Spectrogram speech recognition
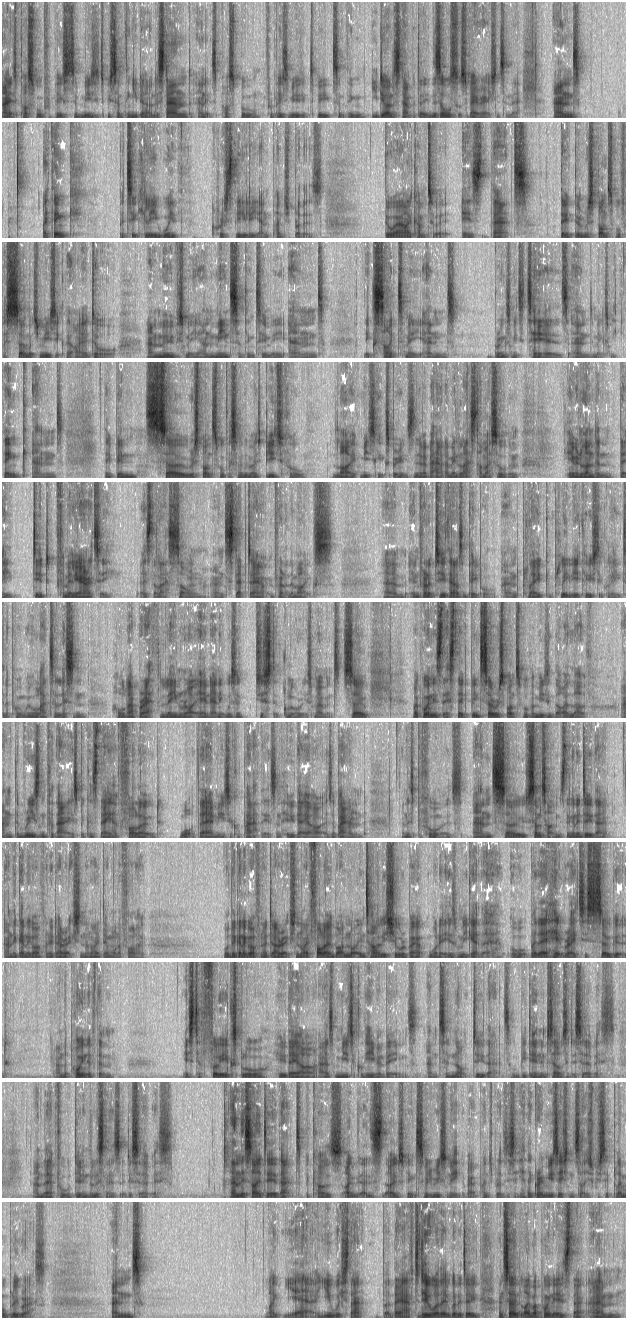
and it's possible for a piece of music to be something you don't understand, and it's possible for a piece of music to be something you do understand, but there's all sorts of variations in there. And I think, particularly with Chris Thile and Punch Brothers, the way I come to it is that they've been responsible for so much music that I adore and moves me and means something to me and excites me and brings me to tears and makes me think and they've been so responsible for some of the most beautiful live music experiences I've ever had. I mean, last time I saw them here in London, they did Familiarity as the last song and stepped out in front of the mics um, in front of 2,000 people and played completely acoustically to the point we all had to listen, hold our breath, lean right in, and it was a, just a glorious moment. So, my point is this they've been so responsible for music that I love. And the reason for that is because they have followed what their musical path is and who they are as a band and as performers. And so sometimes they're going to do that and they're going to go off in a direction that I don't want to follow. Or they're going to go off in a direction I follow, but I'm not entirely sure about what it is when we get there. Or but their hit rate is so good, and the point of them is to fully explore who they are as musical human beings, and to not do that would be doing themselves a disservice, and therefore doing the listeners a disservice. And this idea that because I, I was speaking to somebody recently about Punch Brothers, he said, "Yeah, they're great musicians. I just wish they'd play more bluegrass." And like, yeah, you wish that, but they have to do what they've got to do. And so, like, my point is that um,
